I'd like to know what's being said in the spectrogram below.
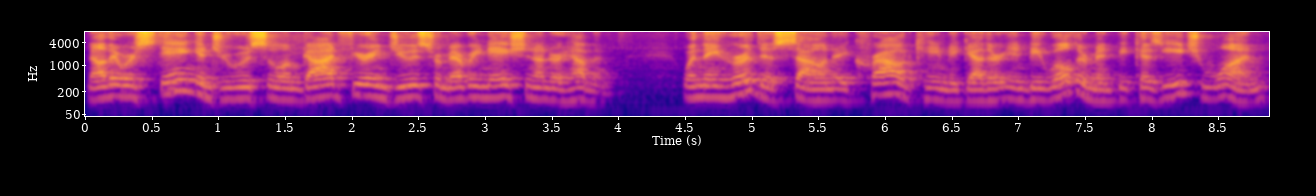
Now they were staying in Jerusalem, God fearing Jews from every nation under heaven. When they heard this sound, a crowd came together in bewilderment because each one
